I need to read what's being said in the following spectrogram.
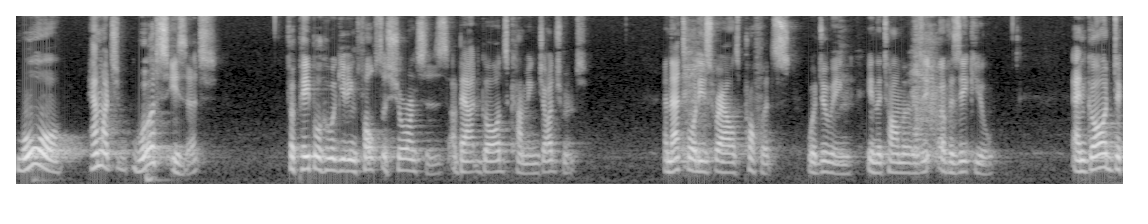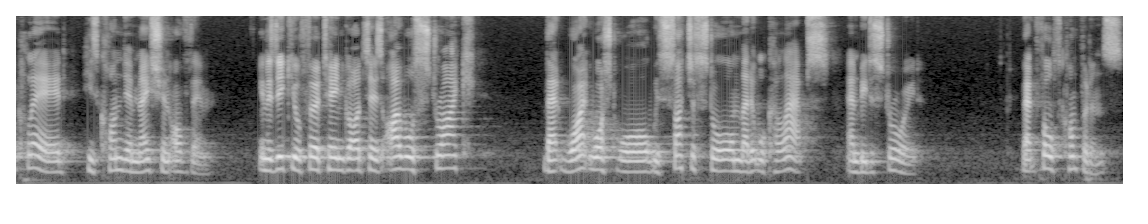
more, how much worse is it for people who are giving false assurances about God's coming judgment? And that's what Israel's prophets were doing in the time of Ezekiel. And God declared his condemnation of them. In Ezekiel 13, God says, I will strike that whitewashed wall with such a storm that it will collapse and be destroyed that false confidence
